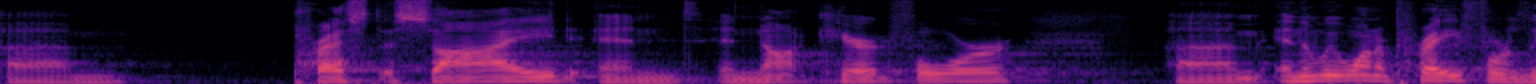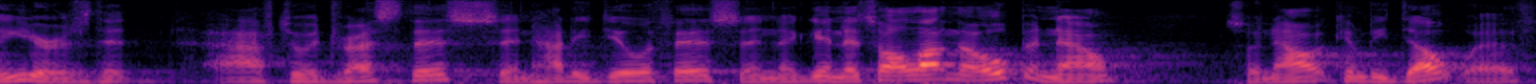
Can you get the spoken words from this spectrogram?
um, pressed aside and, and not cared for. Um, and then we want to pray for leaders that have to address this and how do you deal with this. And again, it's all out in the open now, so now it can be dealt with.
